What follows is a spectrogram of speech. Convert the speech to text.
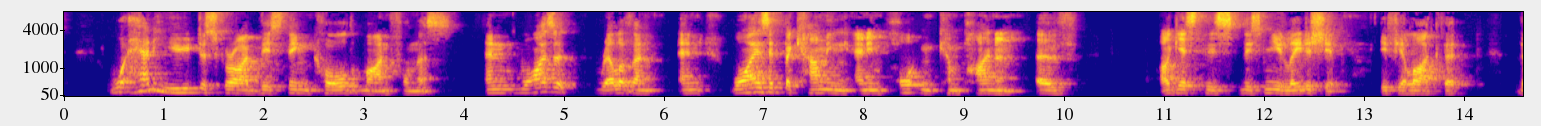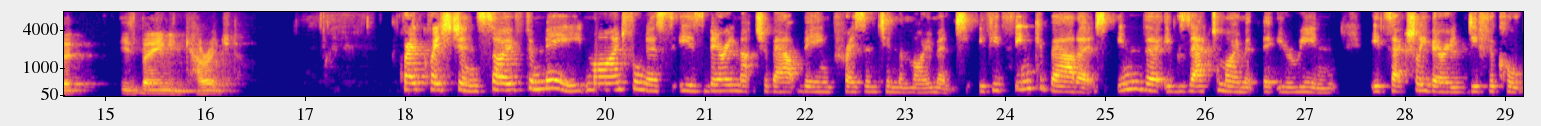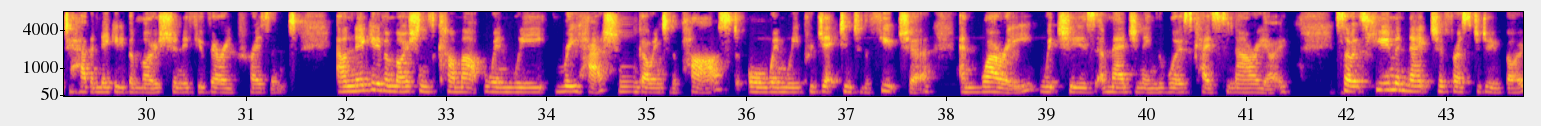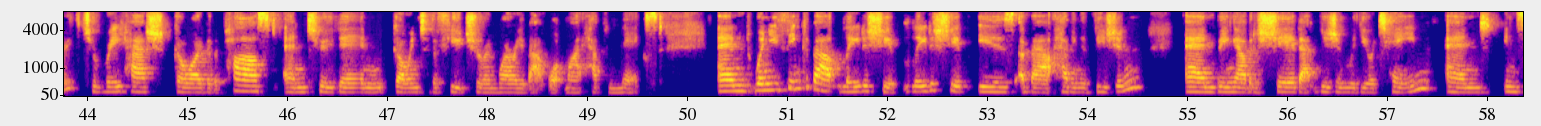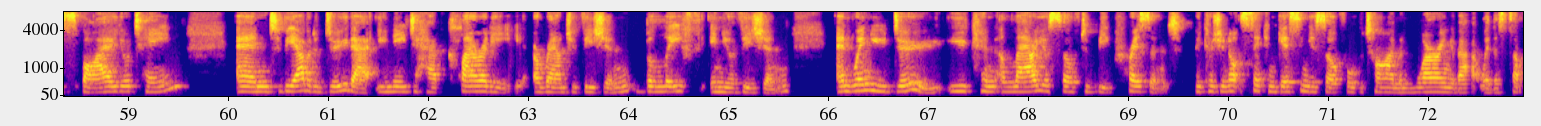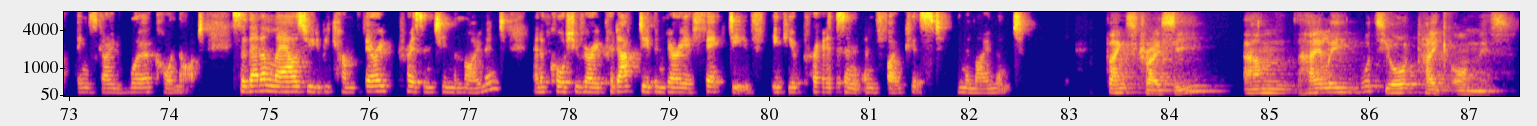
What, how do you describe this thing called mindfulness, and why is it relevant and why is it becoming an important component of i guess this this new leadership if you like that that is being encouraged Great question. So, for me, mindfulness is very much about being present in the moment. If you think about it, in the exact moment that you're in, it's actually very difficult to have a negative emotion if you're very present. Our negative emotions come up when we rehash and go into the past, or when we project into the future and worry, which is imagining the worst case scenario. So, it's human nature for us to do both to rehash, go over the past, and to then go into the future future and worry about what might happen next. And when you think about leadership, leadership is about having a vision and being able to share that vision with your team and inspire your team. And to be able to do that, you need to have clarity around your vision, belief in your vision. And when you do, you can allow yourself to be present because you're not second guessing yourself all the time and worrying about whether something's going to work or not. So that allows you to become very present in the moment. And of course, you're very productive and very effective if you're present and focused in the moment. Thanks, Tracy. Um, Hayley, what's your take on this?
